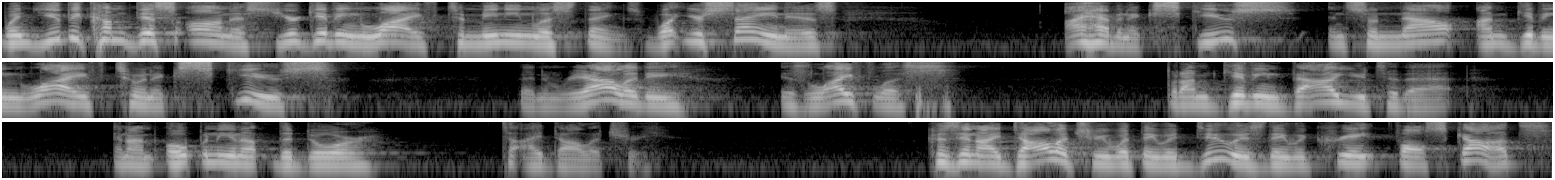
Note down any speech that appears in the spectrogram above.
When you become dishonest, you're giving life to meaningless things. What you're saying is, I have an excuse, and so now I'm giving life to an excuse that in reality is lifeless, but I'm giving value to that, and I'm opening up the door to idolatry. Because in idolatry, what they would do is they would create false gods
